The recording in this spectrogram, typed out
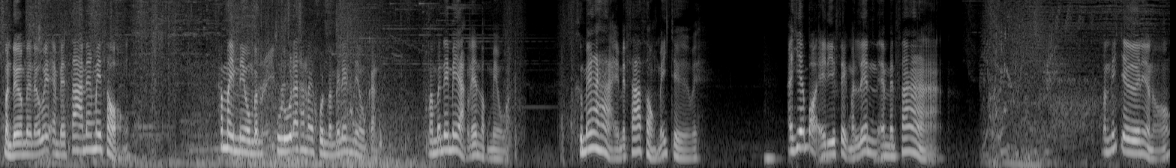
เหมือนเดิมเลยนะเว้ยแอมเบซ่าแม่งไม่สองทำไมเมลมันกูรู้แล้วทำไมคนมันไม่เล่นเมลกัน มันไม่ได้ไม่อยากเล่นหรอกเมลอะคือแม่งหายเมซ่าสองไม่เจอเว้ยไอ้เฮียบอกเอดีเฟกมันเล่นเอเมซ่า มันไม่เจอเนี่ยน้อง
